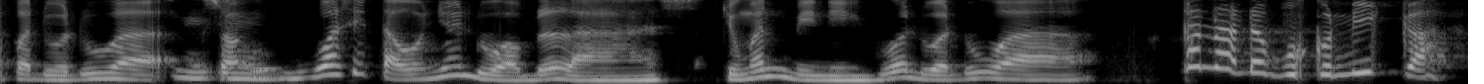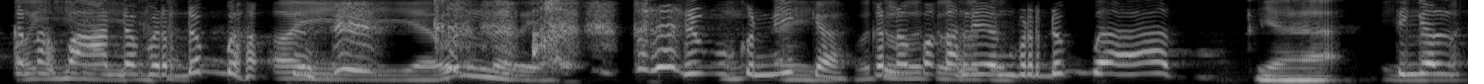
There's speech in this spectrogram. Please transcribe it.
apa 22 so, gue sih tahunnya 12 cuman bini gue 22 kan ada buku nikah. Kenapa iya, Anda iya. berdebat? Oh iya bener ya. Kan ada buku Mm, nikah. iya, betul, kenapa betul, kalian betul. berdebat? Ya Tinggal-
